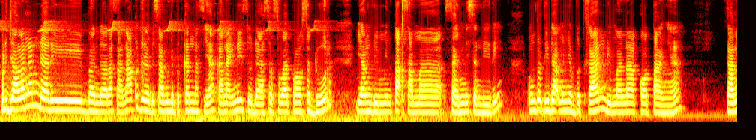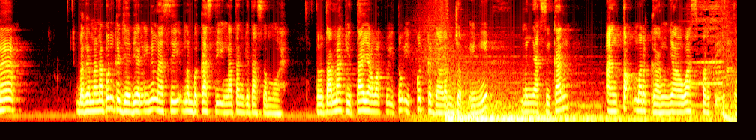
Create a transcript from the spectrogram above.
Perjalanan dari bandara sana aku tidak bisa menyebutkan mas ya karena ini sudah sesuai prosedur yang diminta sama Semi sendiri untuk tidak menyebutkan di mana kotanya karena bagaimanapun kejadian ini masih membekas di ingatan kita semua terutama kita yang waktu itu ikut ke dalam job ini menyaksikan Antok meregang nyawa seperti itu.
